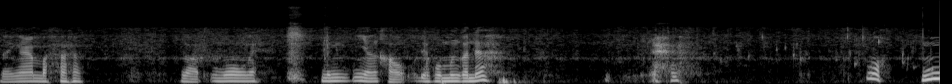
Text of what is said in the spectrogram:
สวยงามบ่หลอดอุโมงค์เลยมันอหย่างเขาเดี๋ยวผมมึงกันเด้อโอ้งู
